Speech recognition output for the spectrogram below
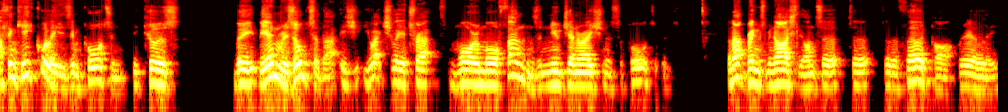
I think equally is important because the, the end result of that is you actually attract more and more fans and new generation of supporters. And that brings me nicely on to, to, to the third part, really.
